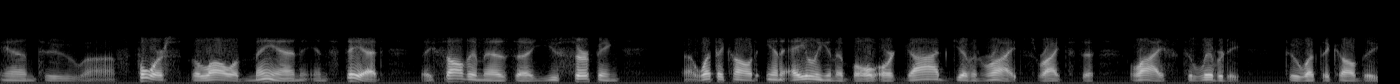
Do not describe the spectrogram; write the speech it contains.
and to uh, force the law of man instead. They saw them as uh, usurping uh, what they called inalienable or God given rights, rights to life, to liberty, to what they called the,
